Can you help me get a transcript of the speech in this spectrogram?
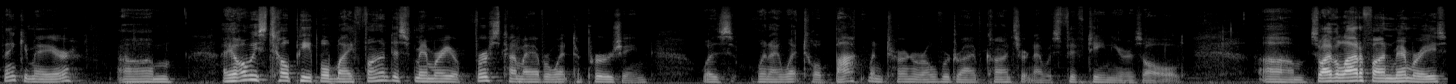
Thank you, Mayor. Um, I always tell people my fondest memory or first time I ever went to Pershing was when I went to a Bachman Turner Overdrive concert and I was 15 years old. Um, so I have a lot of fond memories,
